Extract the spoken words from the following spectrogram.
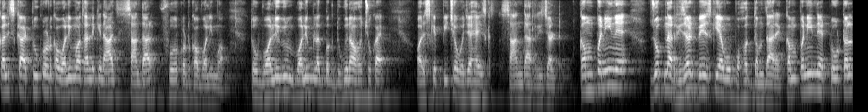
कल इसका टू करोड़ का वॉल्यूम हुआ था, लेकिन आज शानदार फोर करोड़ का वॉल्यूम हुआ। तो वॉल्यूम वॉल्यूम लगभग दुगुना हो चुका है और इसके पीछे वजह है इसका शानदार रिज़ल्ट कंपनी ने जो अपना रिज़ल्ट पेश किया, वो बहुत दमदार है। कंपनी ने टोटल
